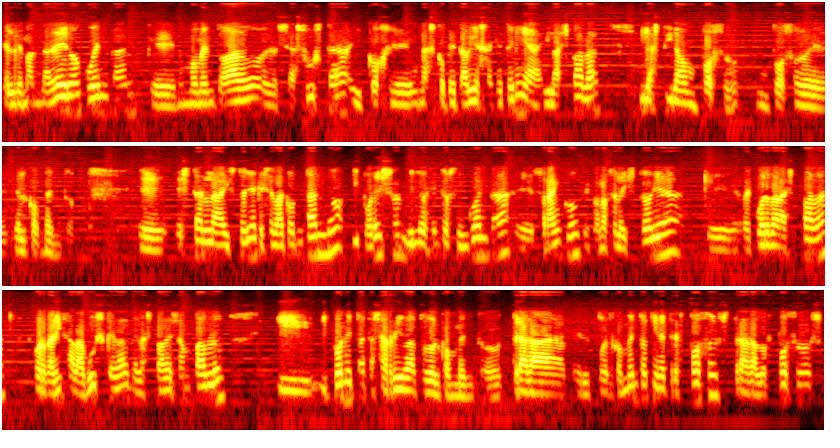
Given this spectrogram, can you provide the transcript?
El demandadero cuentan que en un momento dado eh, se asusta y coge una escopeta vieja que tenía y la espada y las tira a un pozo, un pozo del convento. Eh, esta es la historia que se va contando y por eso en 1950 eh, Franco, que conoce la historia, que recuerda la espada, organiza la búsqueda de la espada de San Pablo y, pone patas arriba todo el convento. Traga, el, el, convento tiene tres pozos, traga los pozos,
